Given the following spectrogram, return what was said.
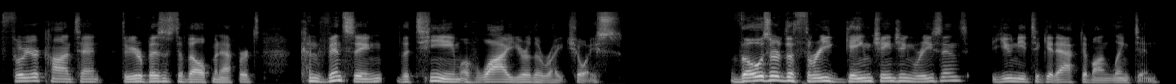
through your content, through your business development efforts, convincing the team of why you're the right choice. Those are the three game changing reasons you need to get active on LinkedIn.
